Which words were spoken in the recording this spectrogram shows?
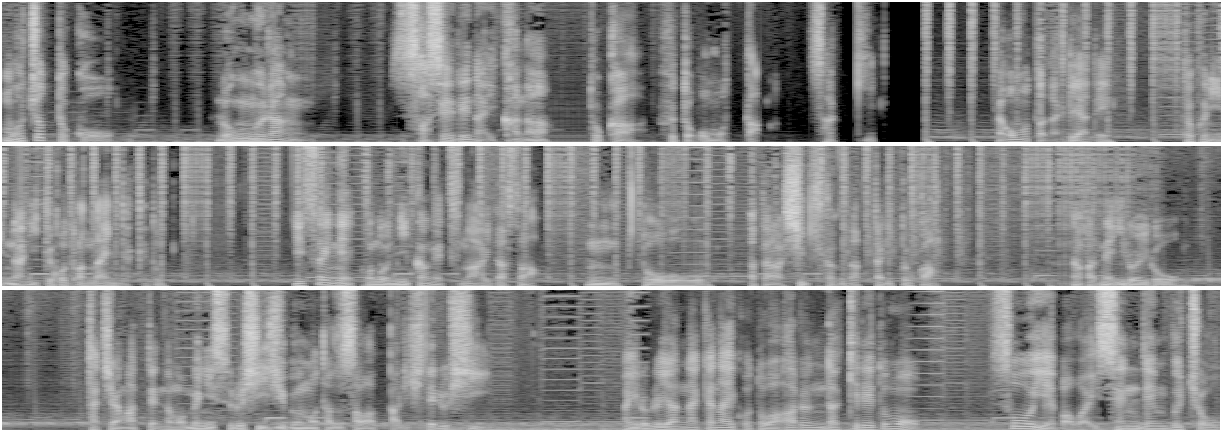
もうちょっとこう、ロングランさせれないかなとか、ふと思った。さっき。思っただけやで。特に何ってことはないんだけど。実際ね、この2ヶ月の間さ、うんと、新しい企画だったりとか、なんかね、いろいろ立ち上がってんのも目にするし、自分も携わったりしてるし、まあ、いろいろやんなきゃないことはあるんだけれども、そういえばは宣伝部長、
